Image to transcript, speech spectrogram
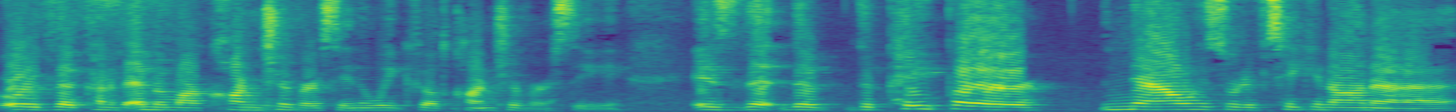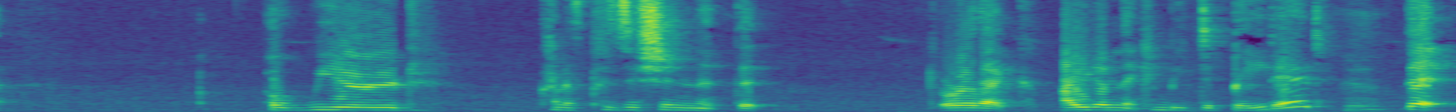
or the kind of MMR controversy and the Wakefield controversy is that the the paper now has sort of taken on a a weird kind of position that that or like item that can be debated that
